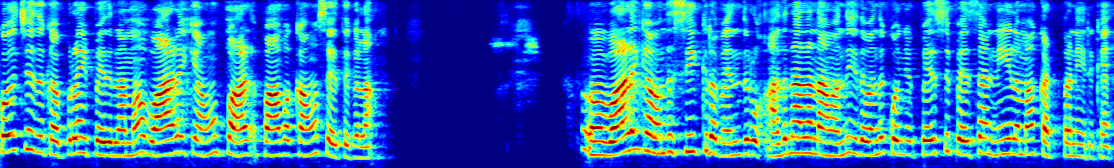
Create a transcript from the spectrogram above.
கொதிச்சதுக்கப்புறம் இப்போ இது இல்லாமல் வாழைக்காவும் பா பாவக்காவும் சேர்த்துக்கலாம். வாழைக்காய் வந்து சீக்கிரம் வெந்துடும் அதனால நான் வந்து இதை வந்து கொஞ்சம் பெருசு பெருசாக நீளமாக கட் பண்ணியிருக்கேன்.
